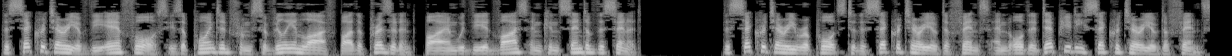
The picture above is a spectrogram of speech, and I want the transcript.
The Secretary of the Air Force is appointed from civilian life by the President, by and with the advice and consent of the Senate. The Secretary reports to the Secretary of Defense and or the Deputy Secretary of Defense,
